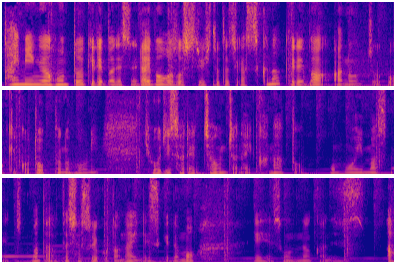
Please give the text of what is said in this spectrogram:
タイミングが本当良ければですね、ライブ放送してる人たちが少なければ、あの、ちょっと結構トップの方に表示されちゃうんじゃないかなと思いますね。まだ私はそういうことはないんですけども、えー、そんな感じです。あ、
